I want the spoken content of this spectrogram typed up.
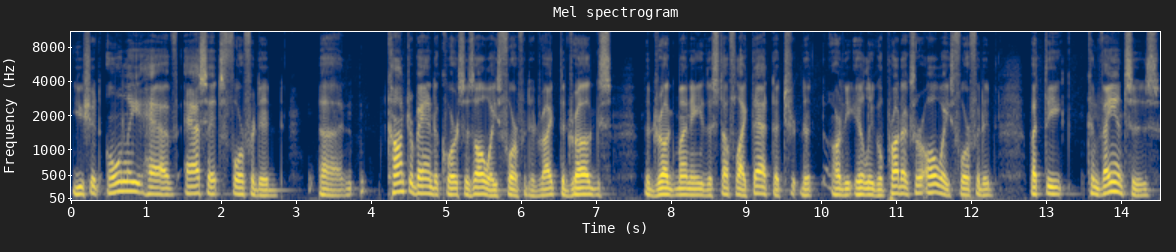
you should only have assets forfeited. Uh, contraband, of course, is always forfeited, right? The drugs, the drug money, the stuff like that that, that are the illegal products are always forfeited. But the conveyances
